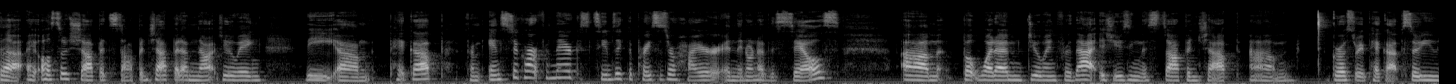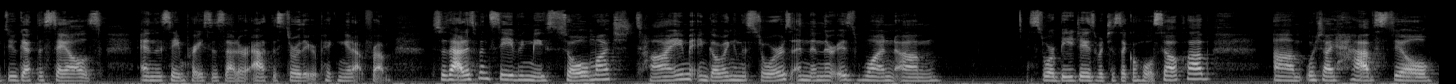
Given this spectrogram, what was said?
uh, I also shop at Stop and Shop, but I'm not doing the um, pickup from Instacart from there because it seems like the prices are higher and they don't have the sales. Um, but what I'm doing for that is using the Stop and Shop um, grocery pickup. So you do get the sales and the same prices that are at the store that you're picking it up from. So that has been saving me so much time in going in the stores. And then there is one um, store, BJ's, which is like a wholesale club, um, which I have still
